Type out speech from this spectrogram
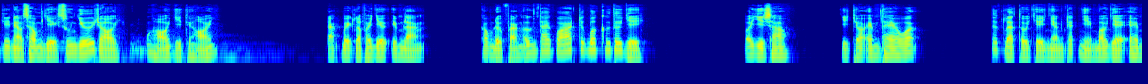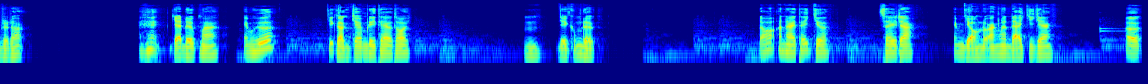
Khi nào xong việc xuống dưới rồi, Muốn hỏi gì thì hỏi. Đặc biệt là phải giữ im lặng, Không được phản ứng thái quá trước bất cứ thứ gì. Bởi vì sao? Chị cho em theo á. Tức là tụi chị nhận trách nhiệm bảo vệ em rồi đó. Dạ được mà, Em hứa. Chỉ cần cho em đi theo thôi. Ừ vậy cũng được. Đó, anh hai thấy chưa? Xây ra, Em dọn đồ ăn lên đãi chị Giang. Ờ.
